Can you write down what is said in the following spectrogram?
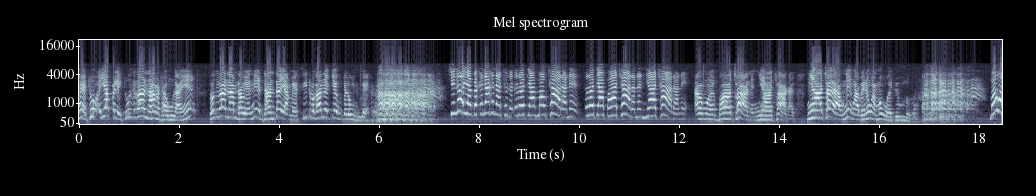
ဟဲ့တို့အရက်ပလိတ်တို့စကားနားမထောင်ဘူးလားယင်တို့စကားနားမထောင်ရင်နင့်ဒဏ်တက်ရမယ်စီတပကားနဲ့ကြက်ဦးတစ်လုံးယူခဲ့ ရှင်တို့အရာပခဏခဏချုပ်တော့တော်တော်ကြာမှောက်ချရတာနဲ့တော်တော်ကြာဘာချရတာနဲ့ညာချရတာနဲ့အမွေဘာချနဲ့ညာချတာညာချအောင်နင့်ငါဘယ်တော့မှမဟုတ်ဝဲကျွေးဘူးလို့တော့မဟုတ်ဝ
